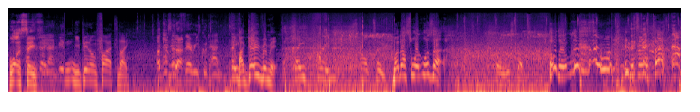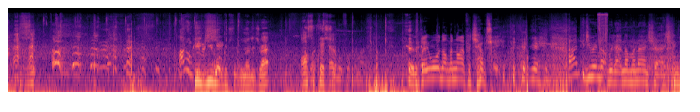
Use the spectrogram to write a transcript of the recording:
what a save. You've been, you've been on fire today. I'll give you a that. very good hand. I gave him it. Save three, scored two. But that's what was that? So respect. Hold on. I don't give you, you got good football knowledge, right? Ask a question. But he wore number nine for Chelsea. yeah. How did you end up with that number nine shirt actually?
